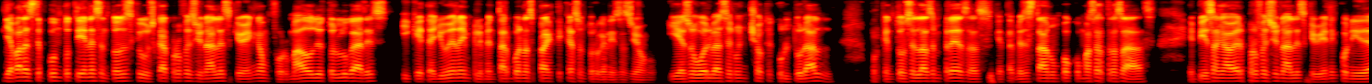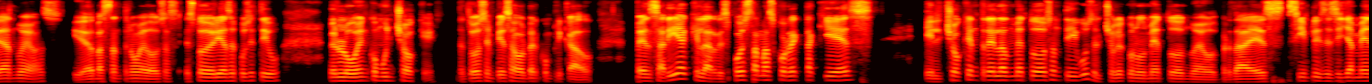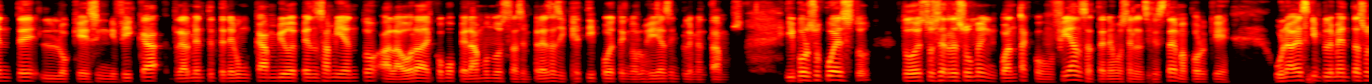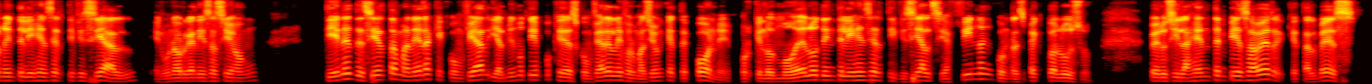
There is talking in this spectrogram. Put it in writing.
ya para este punto tienes entonces que buscar profesionales que vengan formados de otros lugares y que te ayuden a implementar buenas prácticas en tu organización. Y eso vuelve a ser un choque cultural, porque entonces las empresas que tal vez estaban un poco más atrasadas empiezan a ver profesionales que vienen con ideas nuevas, ideas bastante novedosas. Esto debería ser positivo, pero lo ven como un choque. Entonces empieza a volver complicado. Pensaría que la respuesta más correcta aquí es el choque entre los métodos antiguos, el choque con los métodos nuevos, ¿verdad? Es simple y sencillamente lo que significa realmente tener un cambio de pensamiento a la hora de cómo operamos nuestras empresas y qué tipo de tecnologías implementamos. Y por supuesto, todo esto se resume en cuánta confianza tenemos en el sistema, porque una vez que implementas una inteligencia artificial en una organización, tienes de cierta manera que confiar y al mismo tiempo que desconfiar en la información que te pone, porque los modelos de inteligencia artificial se afinan con respecto al uso. Pero si la gente empieza a ver que tal vez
